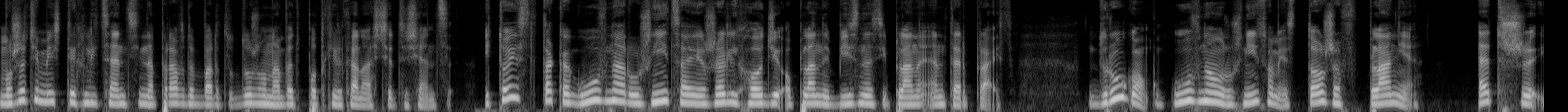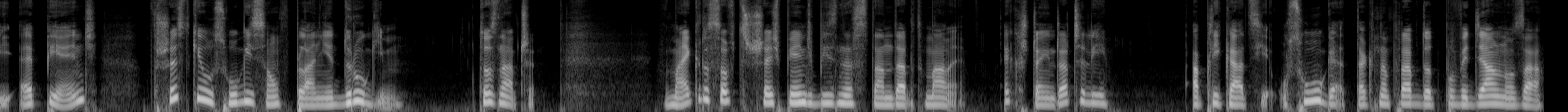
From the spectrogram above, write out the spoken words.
Możecie mieć tych licencji naprawdę bardzo dużo, nawet pod kilkanaście tysięcy. I to jest taka główna różnica, jeżeli chodzi o plany biznes i plany enterprise. Drugą główną różnicą jest to, że w planie E3 i E5 wszystkie usługi są w planie drugim. To znaczy, w Microsoft 365 Business Standard mamy Exchange'a, czyli aplikację, usługę tak naprawdę odpowiedzialną za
